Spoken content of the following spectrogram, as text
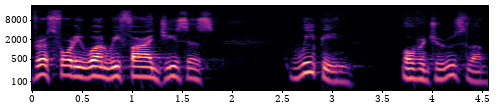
verse 41, we find Jesus weeping over Jerusalem.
